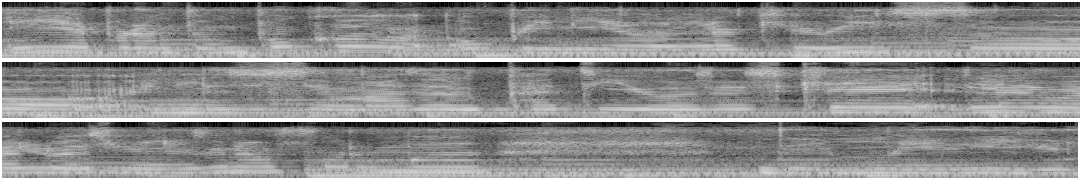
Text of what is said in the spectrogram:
y de pronto un poco opinión, lo que he visto en los sistemas educativos es que la evaluación es una forma de medir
